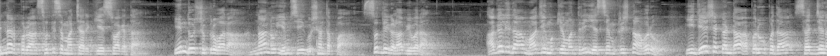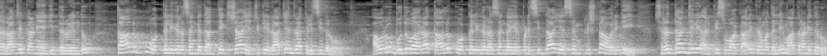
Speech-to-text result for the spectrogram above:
ಎನ್ಆರ್ಪುರ ಸುದ್ದಿ ಸಮಾಚಾರಕ್ಕೆ ಸ್ವಾಗತ. ಇಂದು ಶುಕ್ರವಾರ ನಾನು ಎಂ ಸಿ ಗುರುಶಾಂತಪ್ಪ. ಸುದ್ದಿಗಳ ವಿವರ. ಅಗಲಿದ ಮಾಜಿ ಮುಖ್ಯಮಂತ್ರಿ ಎಸ್ ಎಂ ಕೃಷ್ಣ ಅವರು, ಈ ದೇಶ ಕಂಡ ಅಪರೂಪದ ಸಜ್ಜನ ರಾಜಕಾರಣಿಯಾಗಿದ್ದರು ಎಂದು ತಾಲೂಕು ಒಕ್ಕಲಿಗರ ಸಂಘದ ಅಧ್ಯಕ್ಷ ಎಚ್ ಟಿ ರಾಜೇಂದ್ರ ತಿಳಿಸಿದರು. ಅವರು ಬುಧವಾರ ತಾಲೂಕು ಒಕ್ಕಲಿಗರ ಸಂಘ ಏರ್ಪಡಿಸಿದ್ದ ಎಸ್ ಎಂ ಕೃಷ್ಣ ಅವರಿಗೆ ಶ್ರದ್ಧಾಂಜಲಿ ಅರ್ಪಿಸುವ ಕಾರ್ಯಕ್ರಮದಲ್ಲಿ ಮಾತನಾಡಿದರು.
